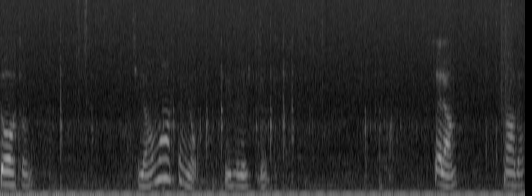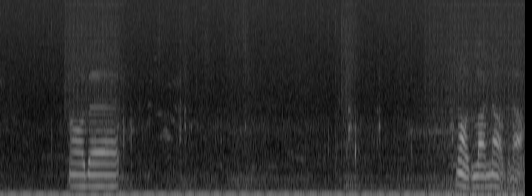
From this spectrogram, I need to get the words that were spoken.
Dağıtın. Silah mı attım yok. Bir. Selam. Ne haber? Ne haber? Ne oldu lan ne oldu ne oldu?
